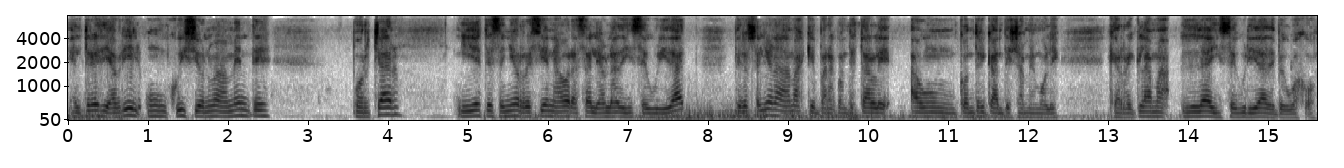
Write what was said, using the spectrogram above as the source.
el 3 de abril un juicio nuevamente por Char y este señor recién ahora sale a hablar de inseguridad, pero salió nada más que para contestarle a un contrincante, llamémosle, que reclama la inseguridad de Peguajó.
